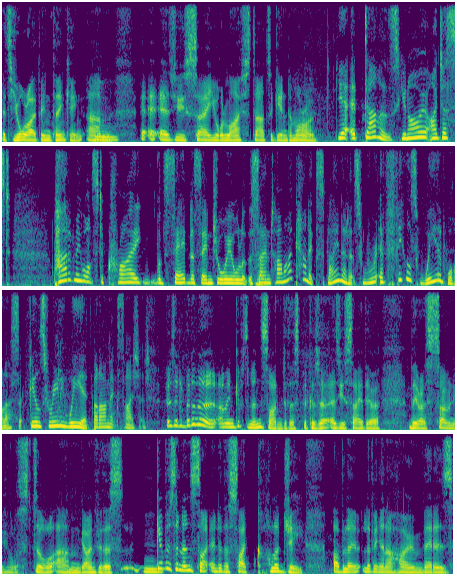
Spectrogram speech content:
it's your I've been thinking. Um, mm. As you say, your life starts again tomorrow. Yeah, it does. You know, I just part of me wants to cry with sadness and joy all at the same time. I can't explain it. It's it feels weird, Wallace. It feels really weird, but I'm excited. Is it a bit of a? I mean, give us an insight into this because, uh, as you say, there are there are so many people still um, going through this. Mm. Give us an insight into the psychology of li- living in a home that is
